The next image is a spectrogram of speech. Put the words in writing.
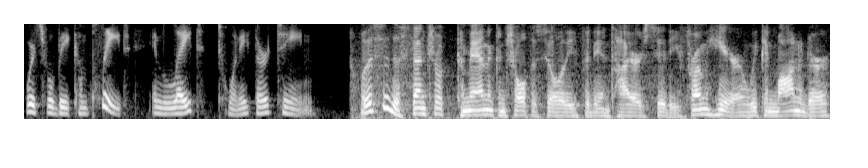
which will be complete in late 2013. Well, this is the central command and control facility for the entire city. From here, we can monitor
